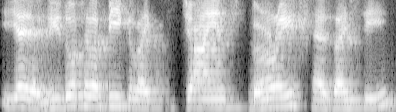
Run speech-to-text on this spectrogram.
yeah, you don't have a big like giant burn rate as I see.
